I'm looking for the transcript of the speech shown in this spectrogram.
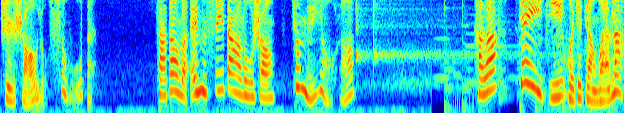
至少有四五本，咋到了 MC 大陆上就没有了？好了，这一集我就讲完了，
